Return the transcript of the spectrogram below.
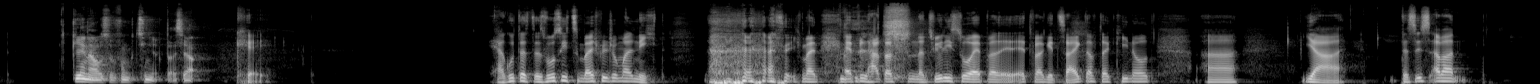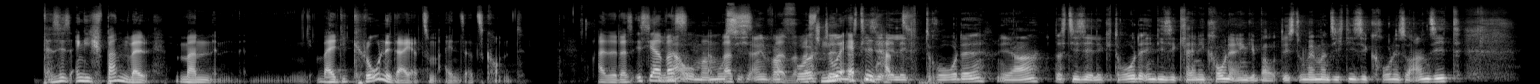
Genau, so funktioniert das, ja. Okay. Ja gut, das, das wusste ich zum Beispiel schon mal nicht. also ich meine, Apple hat das natürlich so etwa, etwa gezeigt auf der Keynote. Äh, ja, das ist aber, das ist eigentlich spannend, weil man, weil die Krone da ja zum Einsatz kommt. Also das ist ja genau, was. Genau, man muss was, sich einfach vorstellen, dass diese hat. Elektrode, ja, dass diese Elektrode in diese kleine Krone eingebaut ist. Und wenn man sich diese Krone so ansieht,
